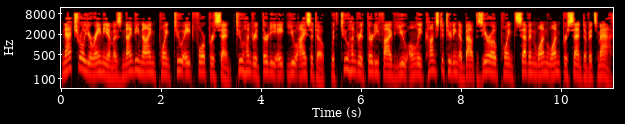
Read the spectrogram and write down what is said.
Natural uranium is 99.284% 238U isotope, with 235U only constituting about 0.711% of its mass.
